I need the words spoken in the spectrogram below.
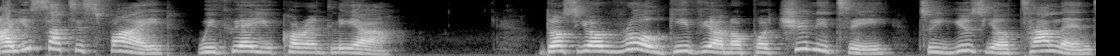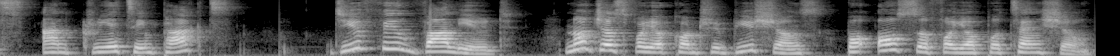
Are you satisfied with where you currently are? Does your role give you an opportunity to use your talents and create impact? Do you feel valued, not just for your contributions, but also for your potential?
